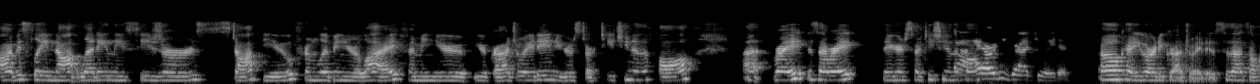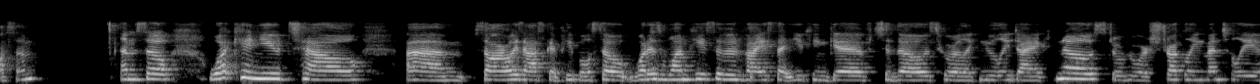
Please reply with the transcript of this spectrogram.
obviously not letting these seizures stop you from living your life. I mean you're you're graduating you're going to start teaching in the fall uh, right? Is that right? That you're going to start teaching in the yeah, fall? I already graduated. Oh, okay you already graduated so that's awesome. And so what can you tell um, so I always ask at people, so what is one piece of advice that you can give to those who are like newly diagnosed or who are struggling mentally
